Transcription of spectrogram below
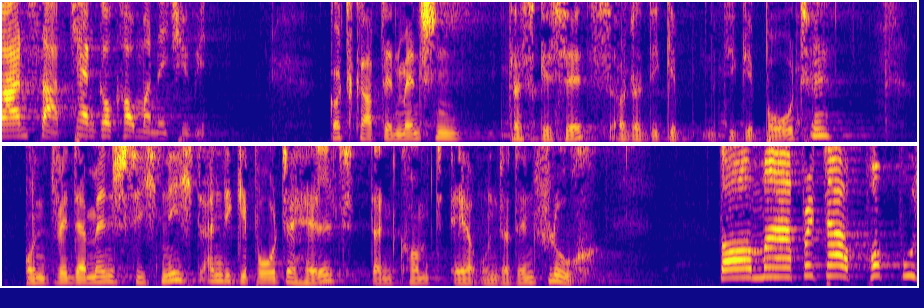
การสาปแช่งก็เข้ามาในชีวิต Gott gab den Menschen das Gesetz oder die, Ge- die Gebote. Und wenn der Mensch sich nicht an die Gebote hält, dann kommt er unter den Fluch. ต่อมาพระเจ้าพบผู้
